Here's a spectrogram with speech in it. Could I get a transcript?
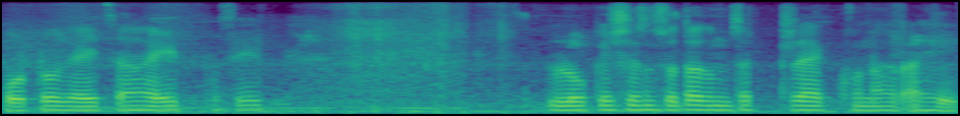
फोटो घ्यायचा आहे. तसेच लोकेशनसुद्धा तुमचं ट्रॅक होणार आहे.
